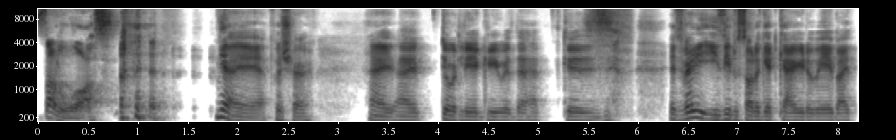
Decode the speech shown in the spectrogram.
it's not a loss. Yeah, yeah, yeah, for sure. I I totally agree with that because it's very easy to sort of get carried away by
